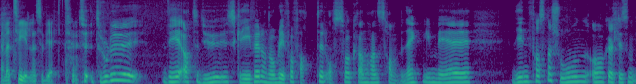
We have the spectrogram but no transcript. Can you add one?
Eller et tvilende subjekt. Tror du det at du skriver og nå blir forfatter, også kan ha en sammenheng med din fascinasjon og kanskje liksom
